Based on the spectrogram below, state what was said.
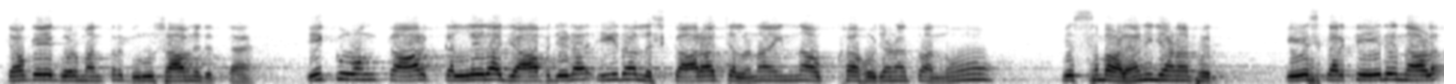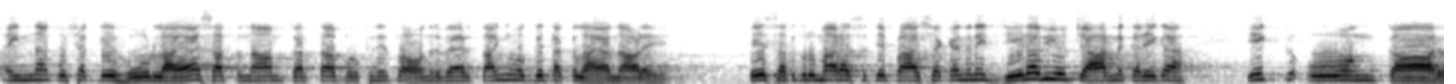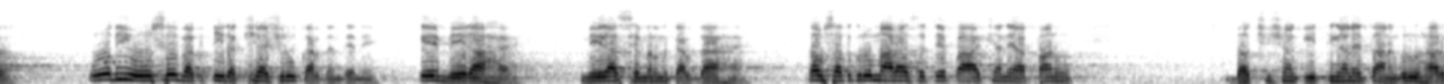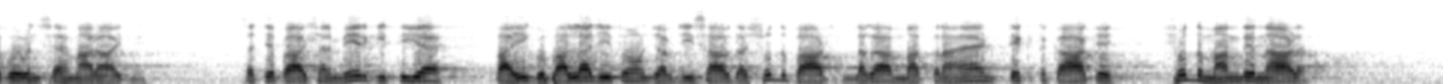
ਕਿਉਂਕਿ ਇਹ ਗੁਰਮੰਤਰ ਗੁਰੂ ਸਾਹਿਬ ਨੇ ਦਿੱਤਾ ਹੈ। ਇੱਕ ਓੰਕਾਰ ਕੱਲੇ ਦਾ ਜਾਪ ਜਿਹੜਾ, ਇਹਦਾ ਲਸ਼ਕਾਰਾ ਚੱਲਣਾ ਇੰਨਾ ਔਖਾ ਹੋ ਜਾਣਾ ਤੁਹਾਨੂੰ ਵੀ ਸੰਭਾਲਿਆ ਨਹੀਂ ਜਾਣਾ ਫਿਰ। ਇਸ ਕਰਕੇ ਇਹਦੇ ਨਾਲ ਇੰਨਾ ਕੁਛ ਅੱਗੇ ਹੋਰ ਲਾਇਆ, ਸਤਨਾਮ ਕਰਤਾ, ਪੁਰਖ ਨਿਰਭਉ, ਨਿਰਵੈਰ ਤਾਈਓ ਅੱਗੇ ਤੱਕ ਲਾਇਆ ਨਾਲ ਇਹ। ਇਹ ਸਤਿਗੁਰੂ ਮਹਾਰਾਜ ਸੱਚੇ ਪਾਤਸ਼ਾਹ ਕਹਿੰਦੇ ਨੇ, ਜਿਹੜਾ ਵੀ ਉਚਾਰਨ ਕਰੇਗਾ, ਇੱਕ ਓੰਕਾਰ, ਉਹਦੀ ਉਸੇ ਵਕਤੀ ਰੱਖਿਆ ਸ਼ੁਰੂ ਕਰ ਦਿੰਦੇ ਨੇ ਕਿ ਇਹ ਮੇਰਾ ਹੈ, ਮੇਰਾ ਸਿਮਰਨ ਕਰਦਾ ਹੈ। ਤਾਂ ਸਤਿਗੁਰੂ ਮਹਾਰਾਜ ਸੱਚੇ ਪਾਤਸ਼ਾਹ ਨੇ ਆਪਾਂ ਨੂੰ ਬਖਸ਼ਿਸ਼ਾਂ ਕੀਤੀਆਂ ਨੇ, ਧੰਨ ਗੁਰੂ ਹਰਗੋਬਿੰਦ ਸਾਹਿਬ ਮਹਾਰਾਜ ਨੇ। ਸੱਚੇ ਪਾਤਸ਼ਾਹ ਨੇ ਮਿਹਰ ਕੀਤੀ ਹੈ। ਭਾਈ ਗੋਪਾਲਾ ਜੀ ਤੋਂ ਜਪਜੀ ਸਾਹਿਬ ਦਾ ਸ਼ੁੱਧ ਪਾਠ ਲਗਾ ਮਾਤਰਾ ਐਨ ਟਿਕ ਟਕਾ ਕੇ ਸ਼ੁੱਧ ਮਨ ਦੇ ਨਾਲ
